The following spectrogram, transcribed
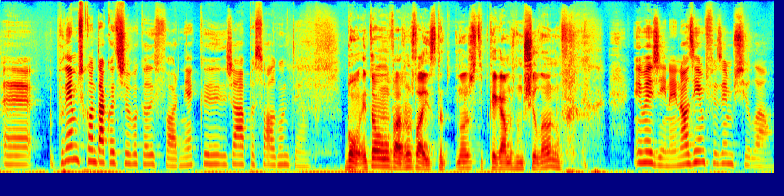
Eh, podemos contar coisas sobre a Califórnia que já passou algum tempo. Bom, então vá, vamos lá isso. Portanto, nós tipo cagámos no mochilão, não Imaginem, nós íamos fazer mochilão.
